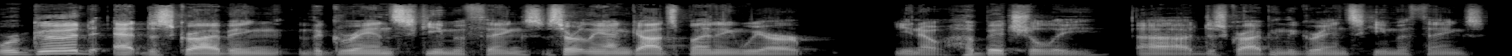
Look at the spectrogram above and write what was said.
we're good at describing the grand scheme of things. Certainly on Godsplaining, we are, you know, habitually uh, describing the grand scheme of things.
